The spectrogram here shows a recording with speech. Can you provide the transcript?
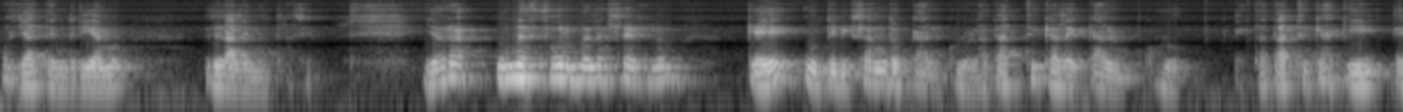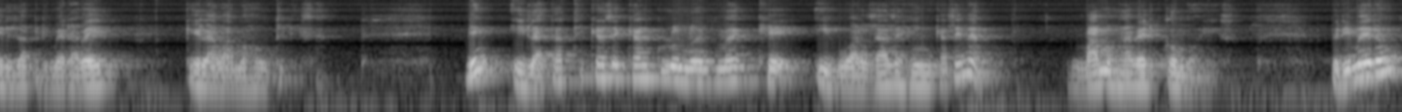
pues ya tendríamos la demostración. Y ahora una forma de hacerlo que es utilizando cálculo, la táctica de cálculo. Esta táctica aquí es la primera vez que la vamos a utilizar. Bien, y la táctica de cálculo no es más que igualdades encadenadas. Vamos a ver cómo es. Primero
